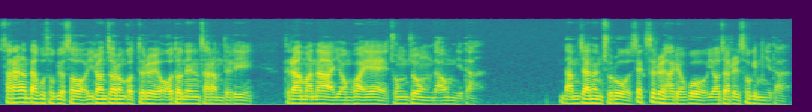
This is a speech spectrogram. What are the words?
사랑한다고 속여서 이런저런 것들을 얻어내는 사람들이 드라마나 영화에 종종 나옵니다. 남자는 주로 섹스를 하려고 여자를 속입니다.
